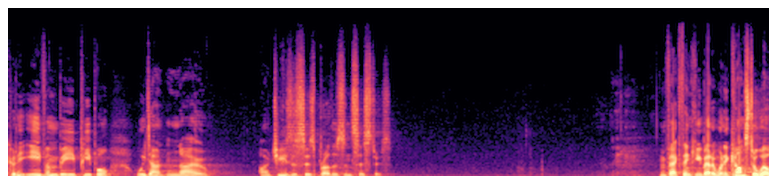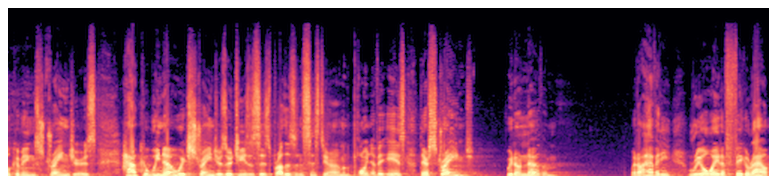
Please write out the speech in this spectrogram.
Could it even be people we don't know are Jesus' brothers and sisters? In fact, thinking about it, when it comes to welcoming strangers, how could we know which strangers are Jesus' brothers and sisters? I mean, the point of it is they're strange. We don't know them. We don't have any real way to figure out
